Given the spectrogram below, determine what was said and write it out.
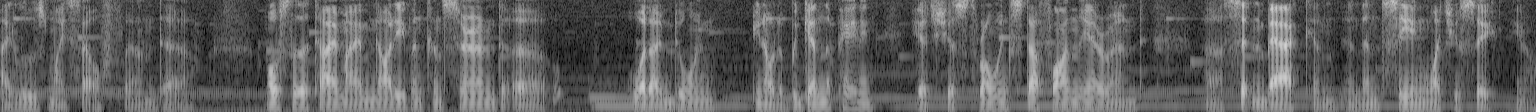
I lose myself. And uh, most of the time, I'm not even concerned uh, what I'm doing, you know, to begin the painting. It's just throwing stuff on there and uh, sitting back and, and then seeing what you see, you know.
